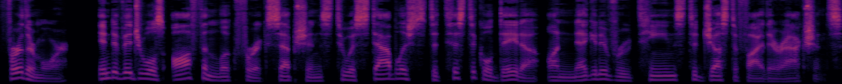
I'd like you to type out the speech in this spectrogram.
Furthermore, individuals often look for exceptions to establish statistical data on negative routines to justify their actions.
